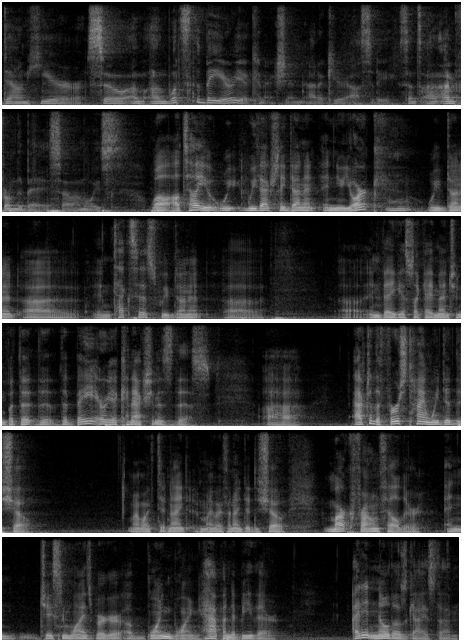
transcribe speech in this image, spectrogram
down here, so um, um, what's the Bay Area connection? Out of curiosity, since I, I'm from the Bay, so I'm always Well, I'll tell you, we, we've actually done it in New York. We've done it uh, in Texas. We've done it uh, uh, in Vegas, like I mentioned. But the, the, the Bay Area connection is this. Uh, after the first time we did the show, my wife, did and I, my wife and I did the show, Mark Frauenfelder and Jason Weisberger of Boing Boing happened to be there. I didn't know those guys then,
